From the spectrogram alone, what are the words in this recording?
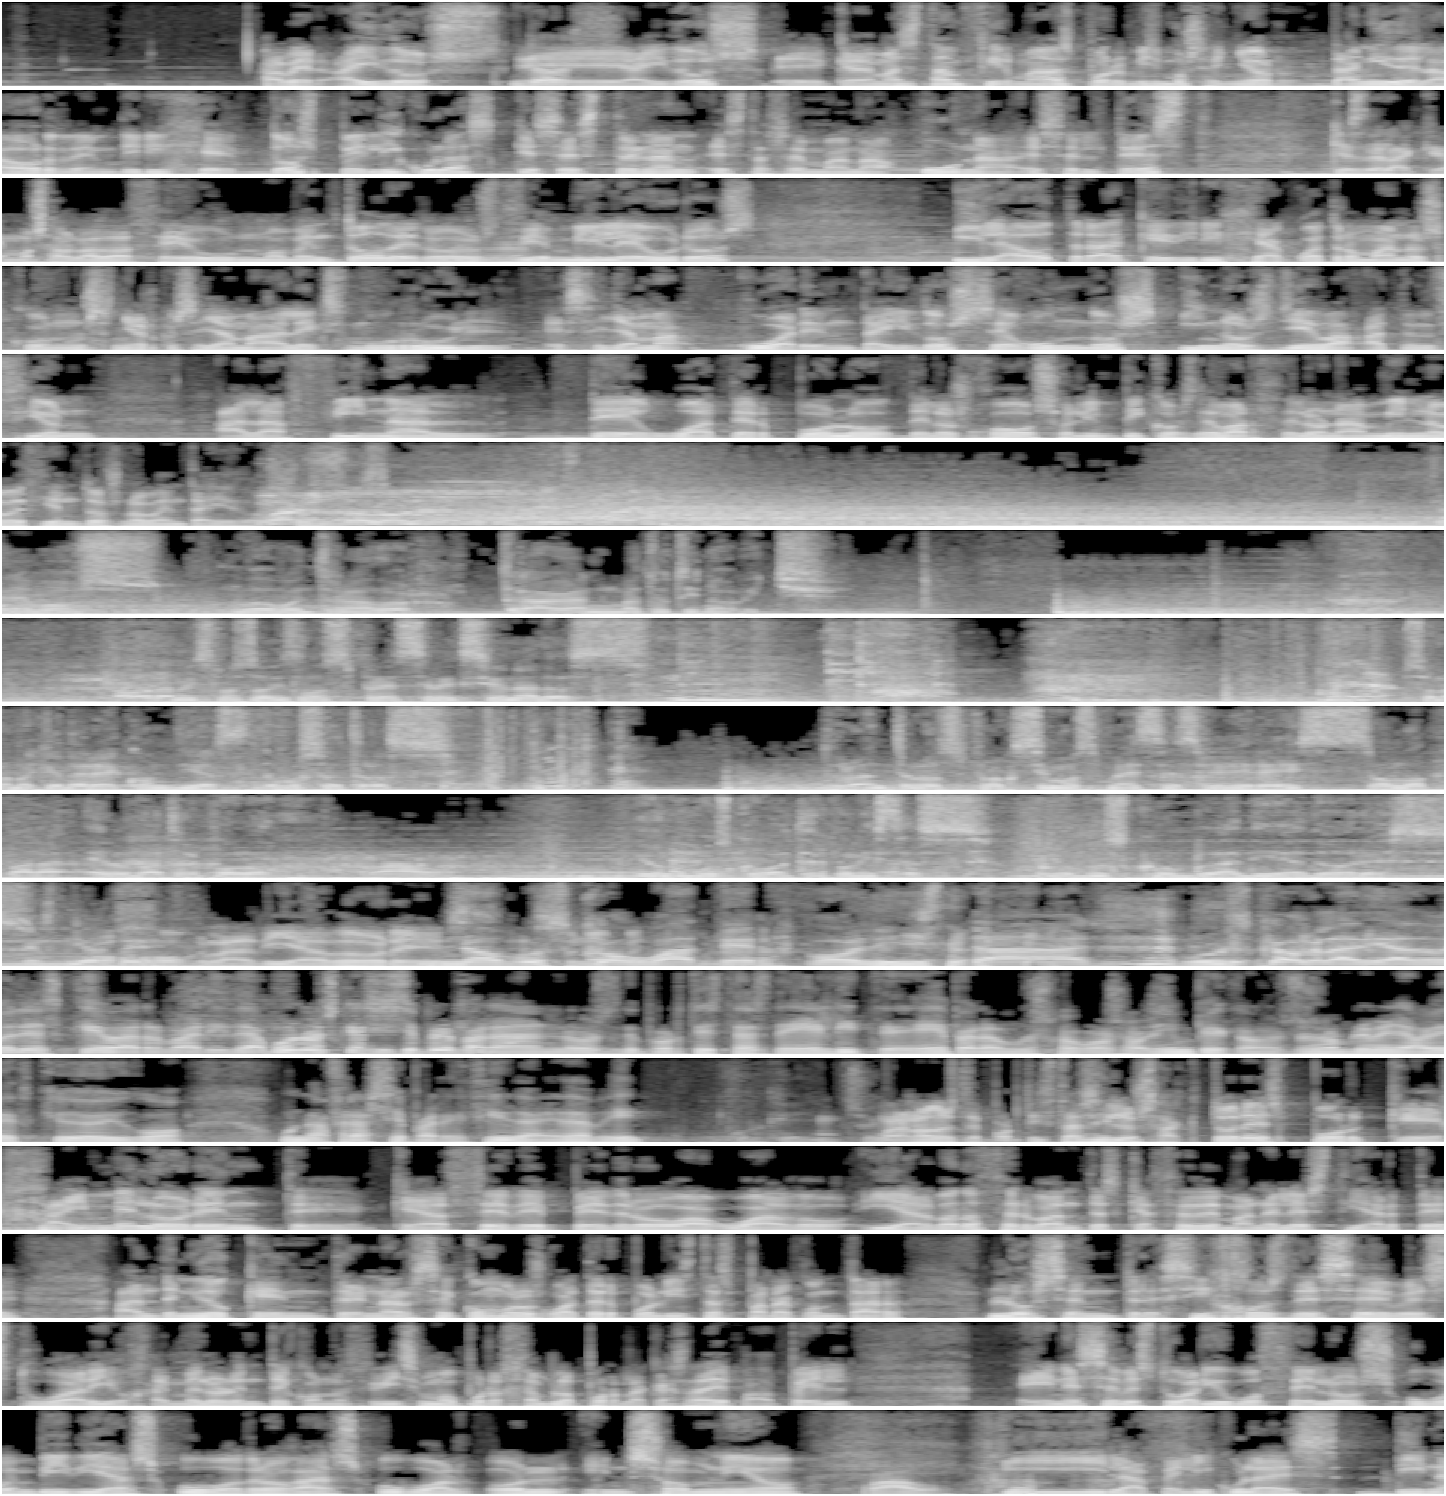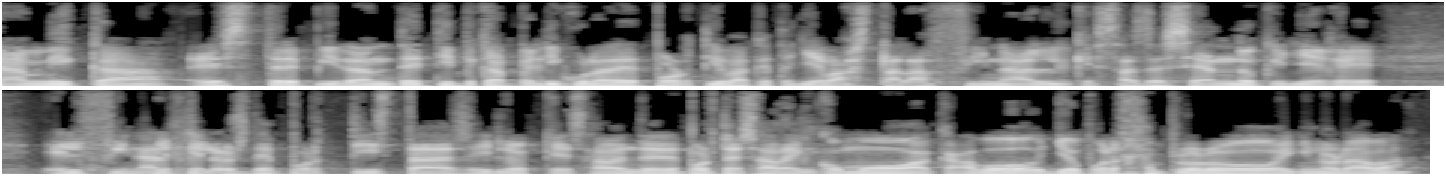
A ver, hay dos. Dos. eh, hay dos eh, que además están firmadas por el mismo señor. Dani de la Orden dirige dos películas que se estrenan esta semana. Una es El Test, que es de la que hemos hablado hace un momento, de los 100.000 euros. Y la otra, que dirige a cuatro manos con un señor que se llama Alex Murrull, eh, se llama 42 segundos y nos lleva, atención, a la final de waterpolo de los Juegos Olímpicos de Barcelona 1992. Suena nuevo entrenador, Dragan Matutinovic. Ahora mismo sois los preseleccionados. Solo me quedaré con 10 de vosotros. Durante los próximos meses viviréis solo para el waterpolo. Yo no busco waterpolistas, yo busco gladiadores. Ojo, gladiadores. No busco waterpolistas, busco gladiadores, qué barbaridad. Bueno, es que así se preparan los deportistas de élite ¿eh? para unos Juegos Olímpicos. Es la primera vez que oigo una frase parecida, ¿eh, David? Bueno, los deportistas y los actores, porque Jaime Lorente, que hace de Pedro Aguado, y Álvaro Cervantes, que hace de Manel Estiarte, han tenido que entrenarse como los waterpolistas para contar los entresijos de ese vestuario. Jaime Lorente, conocidísimo, por ejemplo, por La Casa de Papel. En ese vestuario hubo celos, hubo envidias, hubo drogas, hubo alcohol, insomnio. Y la película es dinámica, es trepidante, típica película deportiva que te lleva hasta la final, que estás deseando que llegue el final, que los deportistas y los que saben de deporte saben cómo acabó. Yo, por ejemplo, lo ignoraba.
